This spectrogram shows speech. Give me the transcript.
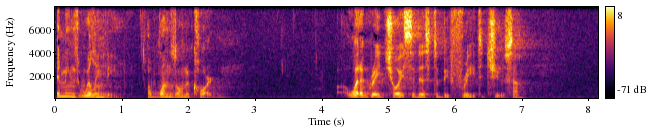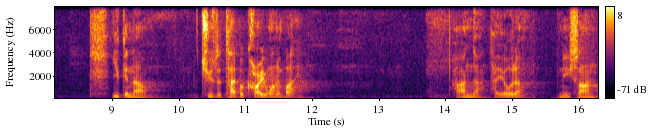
It means willingly, of one's own accord. What a great choice it is to be free to choose, huh? You can um, choose the type of car you want to buy. Honda, Toyota, Nissan,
